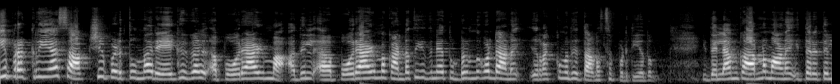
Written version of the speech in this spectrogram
ഈ പ്രക്രിയ സാക്ഷ്യപ്പെടുത്തുന്ന രേഖകൾ പോരാഴ്മ അതിൽ പോരാഴ്മ കണ്ടെത്തിയതിനെ തുടർന്നുകൊണ്ടാണ് ഇറക്കുമതി തടസ്സപ്പെടുത്തിയതും. ഇതെല്ലാം കാരണമാണ് ഇത്തരത്തിൽ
